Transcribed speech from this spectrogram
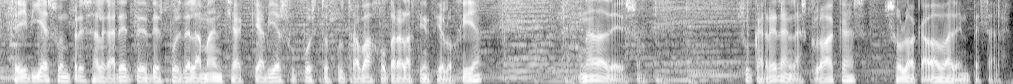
¿Se iría su empresa al garete después de la mancha que había supuesto su trabajo para la cienciología? Nada de eso. Su carrera en las cloacas solo acababa de empezar.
